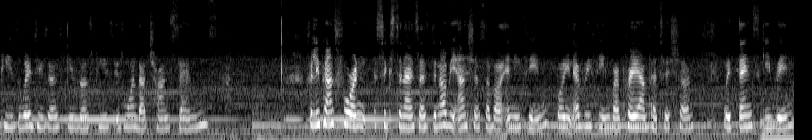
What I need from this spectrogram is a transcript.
peace, the way Jesus gives us peace, is one that transcends. Philippians 4 6 to 9 says, Do not be anxious about anything, but in everything, by prayer and petition, with thanksgiving,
